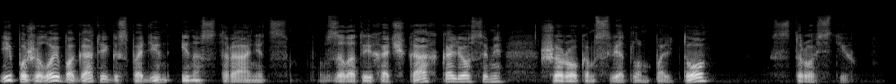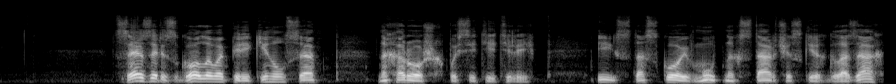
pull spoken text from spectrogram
и пожилой богатый господин-иностранец в золотых очках колесами, широком светлом пальто с тростью. Цезарь с голова перекинулся на хороших посетителей, и с тоской в мутных старческих глазах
